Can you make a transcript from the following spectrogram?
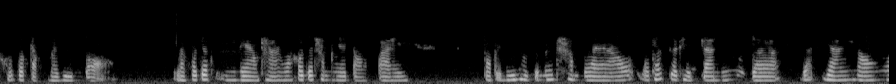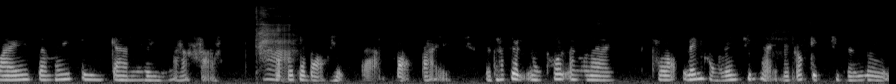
เขาจะกลับมายืนบอก แล้วเขาจะมีแนวทางว่าเขาจะทำไงต่อไป ต่อไปนี้หนูจะไม่ทำแล้ว แล้วถ้าเกิดเหตุการณ์นี้หนูจะยับยั้งน้องไว้จะไม่ตีกันเลยนะคะเขาก็จะบอกเหตุการณ์บอกไป แต่ถ้าเกิดลงโทษแรงๆทะเลาะเล่นของเล่นชิ้นไหนมันก็เก็บชิ้นนั้นเลย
